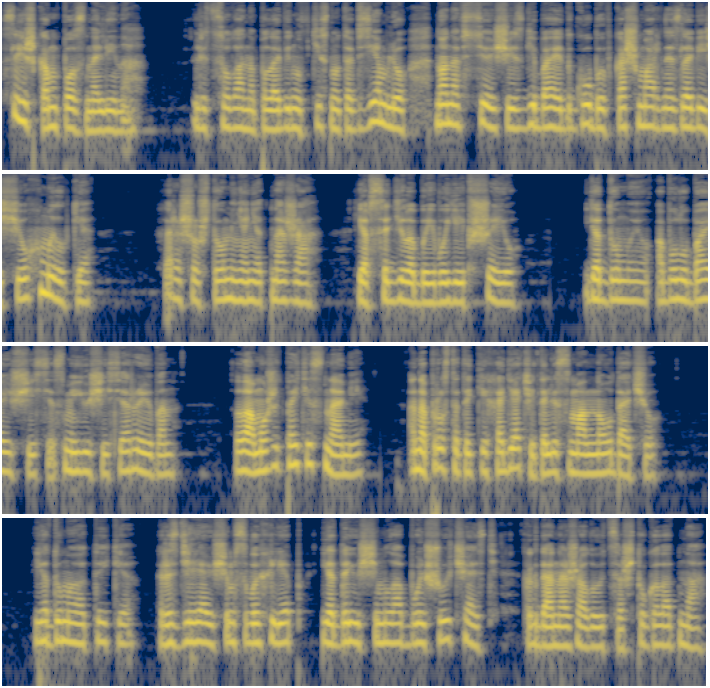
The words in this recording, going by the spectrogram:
«Слишком поздно, Лина». Лицо Ла наполовину втиснуто в землю, но она все еще изгибает губы в кошмарной зловещей ухмылке. Хорошо, что у меня нет ножа. Я всадила бы его ей в шею. Я думаю об улыбающейся, смеющейся Рейвен. Ла может пойти с нами. Она просто-таки ходячий талисман на удачу. Я думаю о тыке, разделяющем свой хлеб и отдающем Ла большую часть, когда она жалуется, что голодна.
